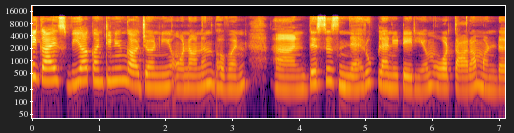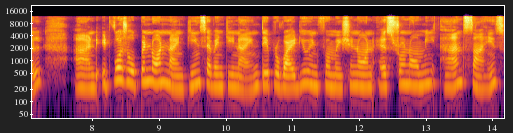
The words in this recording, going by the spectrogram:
Hey guys, we are continuing our journey on Anand Bhavan and this is Nehru Planetarium or Tara Mandal and it was opened on 1979. They provide you information on astronomy and science.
